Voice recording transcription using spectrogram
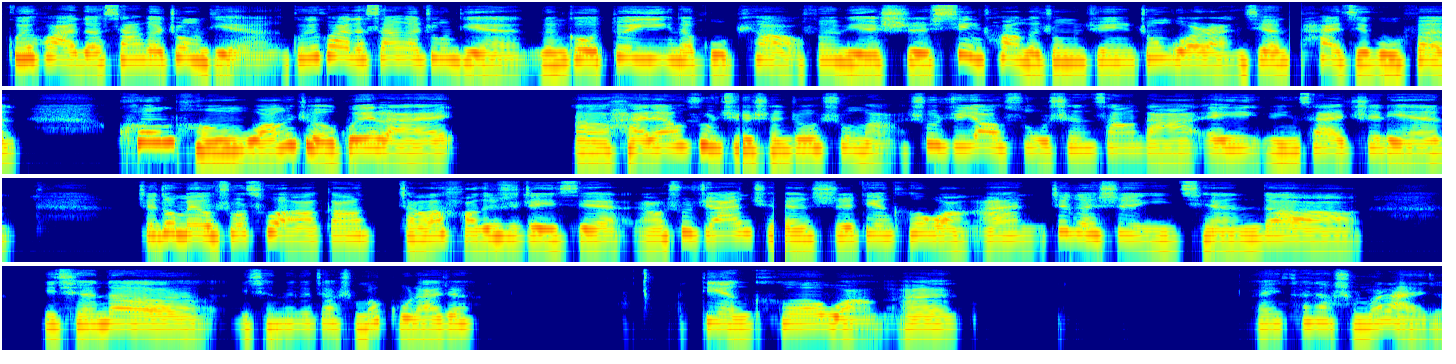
规划的三个重点，规划的三个重点能够对应的股票分别是信创的中军、中国软件、太极股份。鲲鹏王者归来，呃，海量数据神州数码数据要素深桑达 A 云赛智联，这都没有说错啊。刚刚讲的好的就是这些。然后数据安全是电科网安，这个是以前的，以前的，以前那个叫什么股来着？电科网安，哎，它叫什么来着？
